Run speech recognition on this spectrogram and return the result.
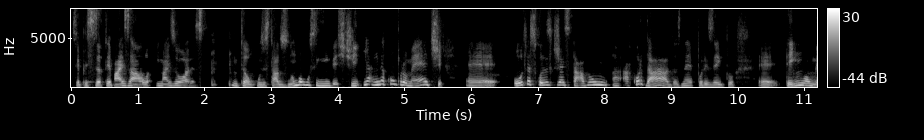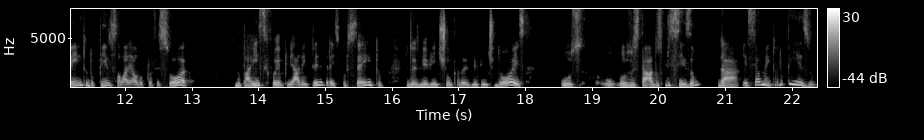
você precisa ter mais aula e mais horas. Então, os estados não vão conseguir investir e ainda compromete é, outras coisas que já estavam acordadas, né? Por exemplo, é, tem um aumento do piso salarial do professor no país, que foi ampliado em 33% de 2021 para 2022, os, os estados precisam dar esse aumento do piso.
